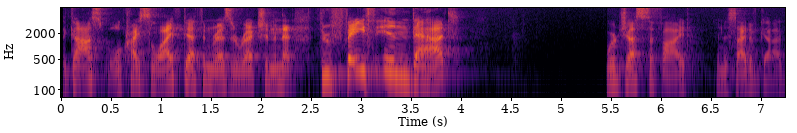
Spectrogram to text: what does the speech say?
the gospel, Christ's life, death, and resurrection, and that through faith in that, we're justified in the sight of God.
